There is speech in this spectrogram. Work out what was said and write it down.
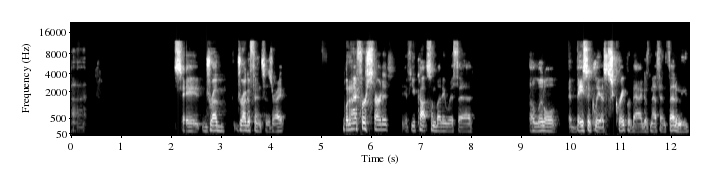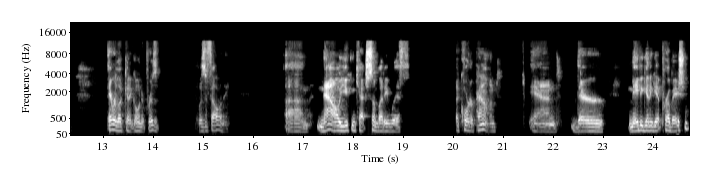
uh say drug drug offenses, right? When I first started, if you caught somebody with a a little basically a scraper bag of methamphetamine, they were looking at going to prison. It was a felony. Um, now you can catch somebody with a quarter pound and they're maybe going to get probation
